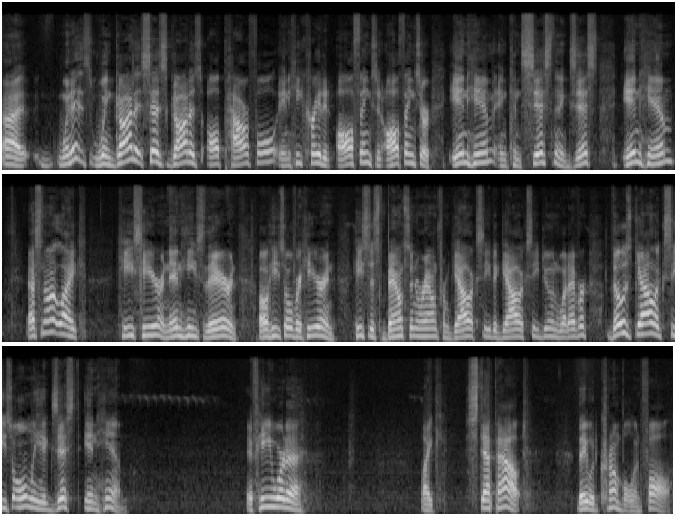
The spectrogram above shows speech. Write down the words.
uh, when it's when God it says God is all powerful and He created all things and all things are in Him and consist and exist in Him. That's not like He's here and then He's there and oh He's over here and He's just bouncing around from galaxy to galaxy doing whatever. Those galaxies only exist in Him. If He were to like step out they would crumble and fall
